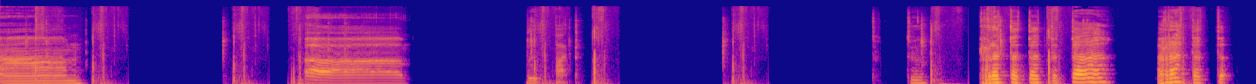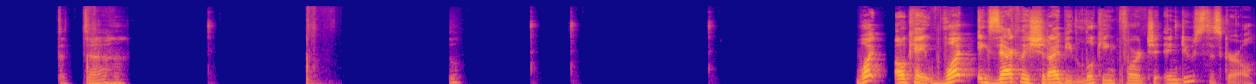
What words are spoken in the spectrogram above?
Um. Uh. Loop pipe. Ratatata. Ratata. Da, What? Okay, what exactly should I be looking for to induce this girl?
